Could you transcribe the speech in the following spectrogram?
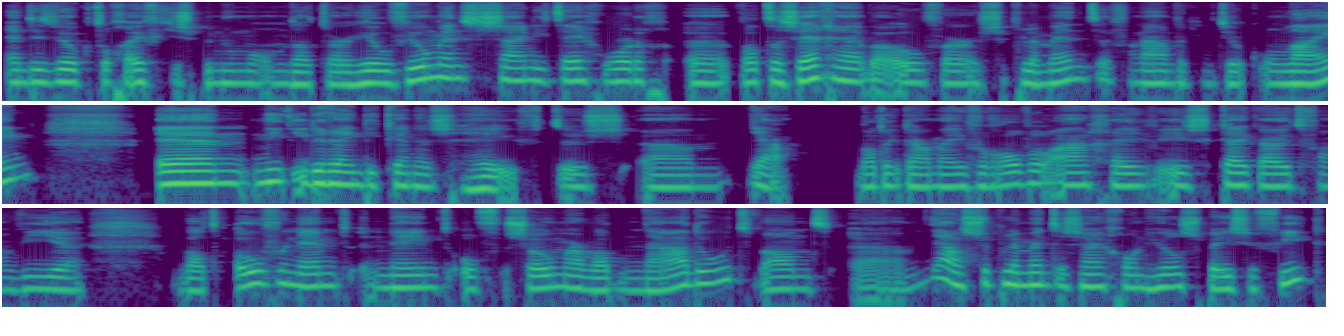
En dit wil ik toch eventjes benoemen, omdat er heel veel mensen zijn die tegenwoordig wat te zeggen hebben over supplementen, voornamelijk natuurlijk online. En niet iedereen die kennis heeft. Dus um, ja, wat ik daarmee vooral wil aangeven is, kijk uit van wie je wat overneemt neemt of zomaar wat nadoet. Want um, ja, supplementen zijn gewoon heel specifiek.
